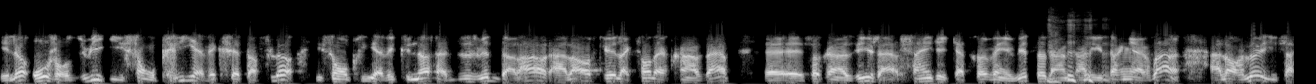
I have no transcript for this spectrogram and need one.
Et là, aujourd'hui, ils sont pris avec cette offre-là. Ils sont pris avec une offre à 18 dollars, alors que l'action d'Air Transat euh, se transige à 5,88 là, dans, dans les dernières heures. Alors là, ils savent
